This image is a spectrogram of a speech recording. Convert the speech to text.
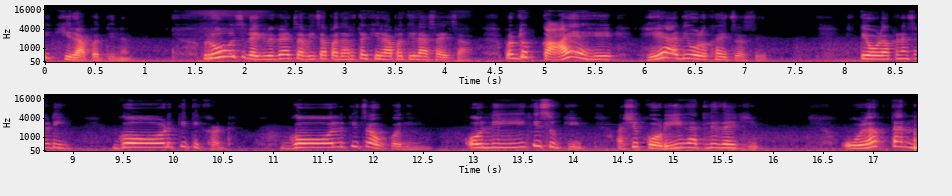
ती खिरापतीनं. रोज वेगवेगळ्या चवीचा पदार्थ खिरापतीला असायचा. पण तो काय आहे हे आधी ओळखायचं असे ते ओळखण्यासाठी गोड की तिखट गोल की चौकोनी ओली की सुकी अशी कोडीही घातली जायची. ओळखता न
